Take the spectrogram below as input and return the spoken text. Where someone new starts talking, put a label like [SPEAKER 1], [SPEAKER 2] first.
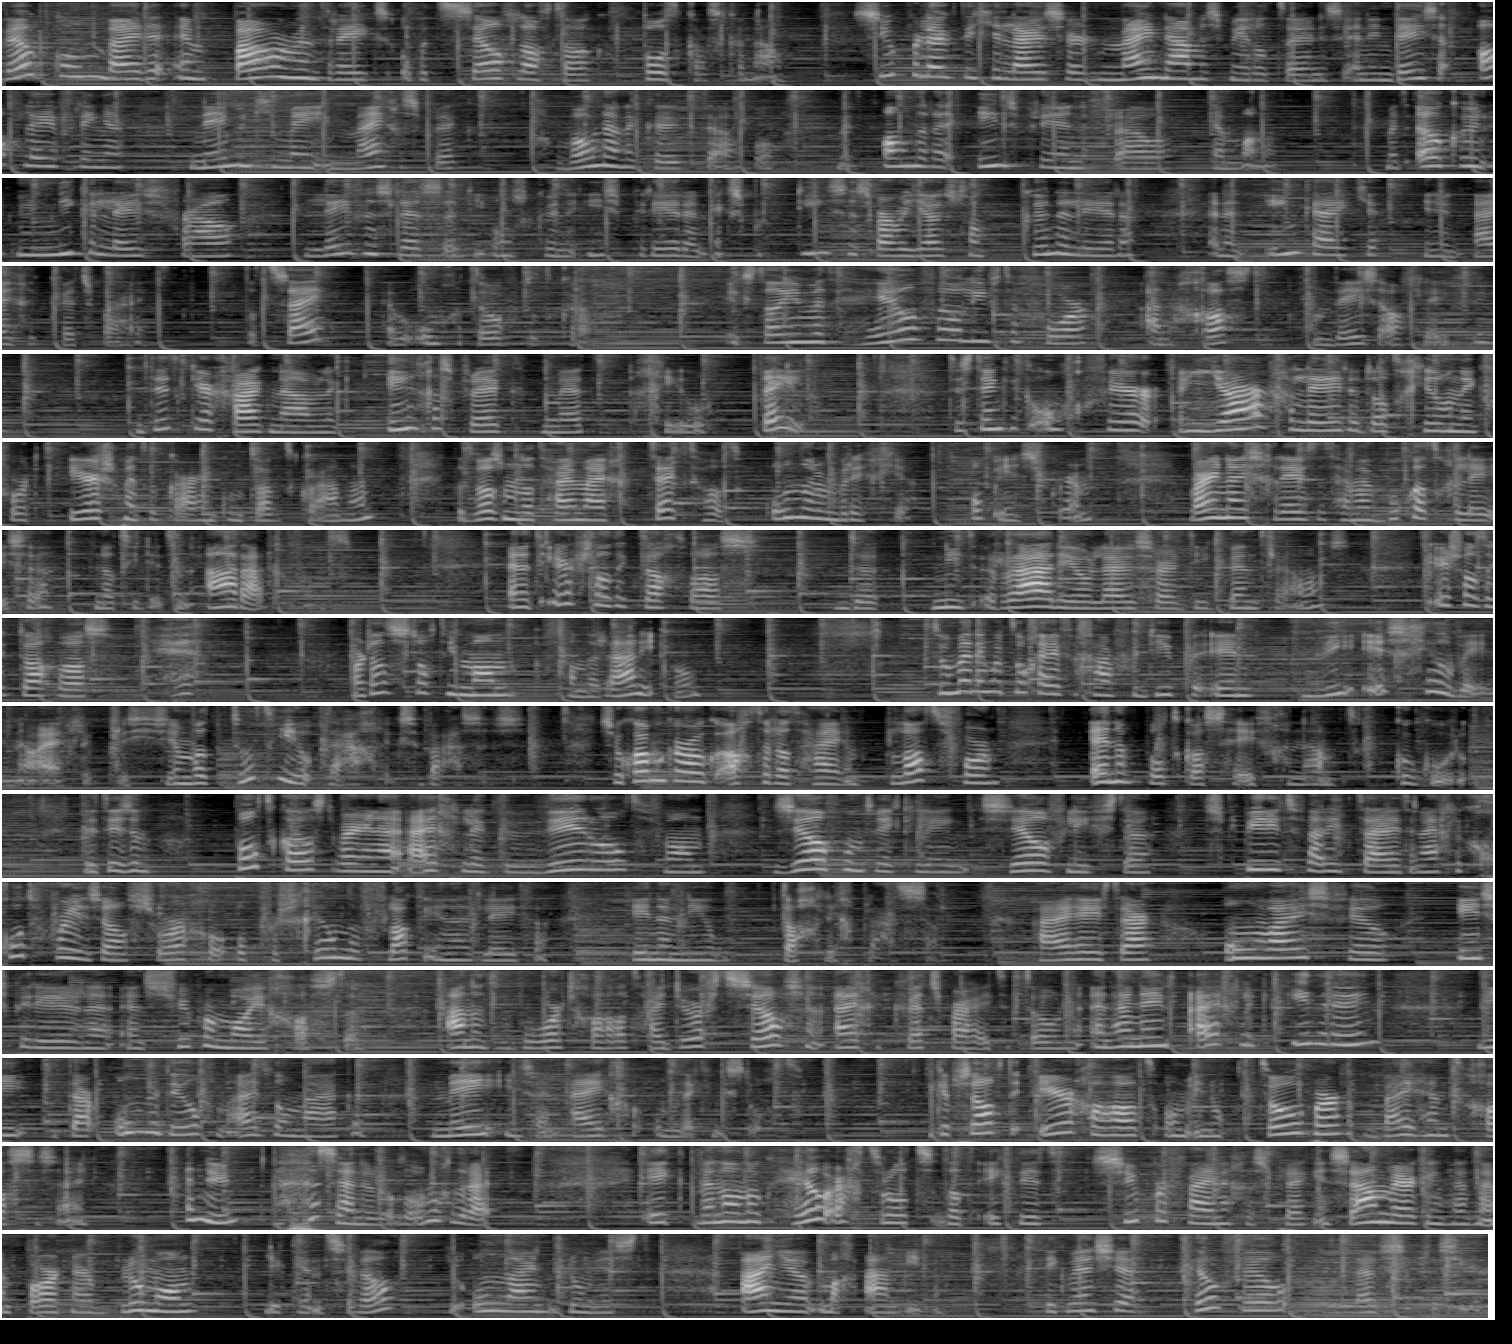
[SPEAKER 1] Welkom bij de Empowerment Reeks op het Self podcastkanaal. Superleuk dat je luistert. Mijn naam is Merel Teunis en in deze afleveringen neem ik je mee in mijn gesprek gewoon aan de keukentafel met andere inspirerende vrouwen en mannen. Met elk hun unieke levensverhaal, levenslessen die ons kunnen inspireren en expertises waar we juist van kunnen leren en een inkijkje in hun eigen kwetsbaarheid. Dat zij hebben omgetoverd tot kracht. Ik stel je met heel veel liefde voor aan de gast van deze aflevering. Dit keer ga ik namelijk in gesprek met Giel Belen. Het is denk ik ongeveer een jaar geleden dat Giel en ik voor het eerst met elkaar in contact kwamen. Dat was omdat hij mij getagd had onder een berichtje op Instagram, waarin hij schreef dat hij mijn boek had gelezen en dat hij dit een aanrader vond. En het eerste wat ik dacht was, de niet-radioluisteraar die ik ben trouwens, het eerste wat ik dacht was, hè, maar dat is toch die man van de radio? Toen ben ik me toch even gaan verdiepen in wie is Giel Belen nou eigenlijk precies en wat doet hij op dagelijkse basis? Zo kwam ik er ook achter dat hij een platform en een podcast heeft genaamd Kukuru. Dit is een podcast waarin hij eigenlijk de wereld van zelfontwikkeling, zelfliefde, spiritualiteit en eigenlijk goed voor jezelf zorgen op verschillende vlakken in het leven in een nieuw daglicht plaatst. Hij heeft daar onwijs veel inspirerende en supermooie gasten aan het woord gehad. Hij durft zelf zijn eigen kwetsbaarheid te tonen. En hij neemt eigenlijk iedereen die daar onderdeel van uit wil maken mee in zijn eigen ontdekkingstocht. Ik heb zelf de eer gehad om in oktober bij hem te gast te zijn. En nu zijn er dat omgedraaid. Ik ben dan ook heel erg trots dat ik dit super fijne gesprek in samenwerking met mijn partner Bloemon, je kent ze wel, je online bloemist, aan je mag aanbieden. Ik wens je heel veel luisterplezier.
